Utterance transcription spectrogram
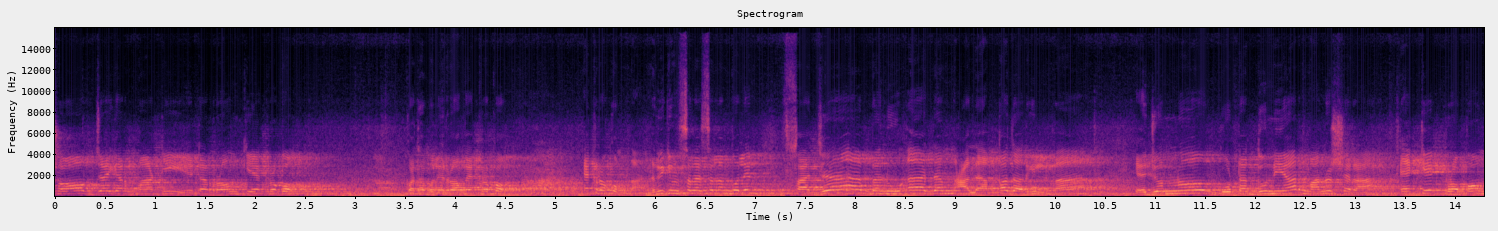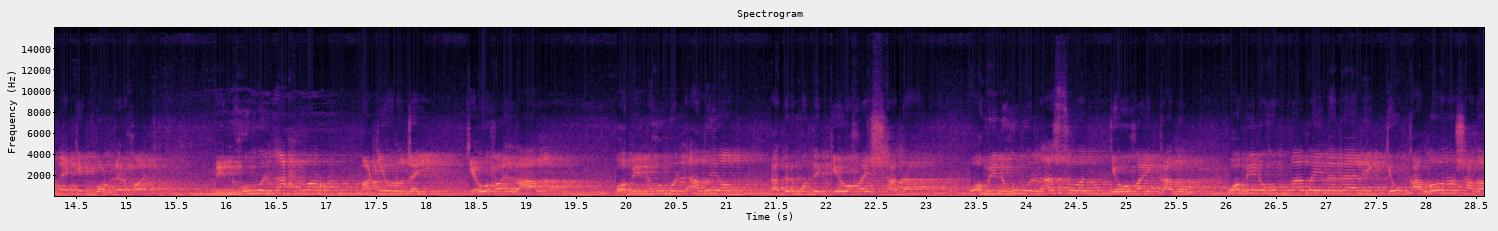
সব জায়গার মাটি, এটার রং কি একরকম? কথা বলি, রং একরকম? একরকম না। নবী করিম সাল্লাহ সাল্লাম বলেন ফাজা বানু আদম আলা কাদারিল মা এজন্য গোটা দুনিয়ার মানুষেরা এক এক রকম, এক এক বর্ণের হয়। মিনহুমুল আহমার মাটি অনুযায়ী কেউ হয় লাল অমিন হুমুল আবয়ব, তাদের মধ্যে কেউ হয় সাদা অমিন হুমুল আসওয়াদ, কেউ হয় কালো অমিন হুম্মা বাইনা আলী কেউ কালো না সাদা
